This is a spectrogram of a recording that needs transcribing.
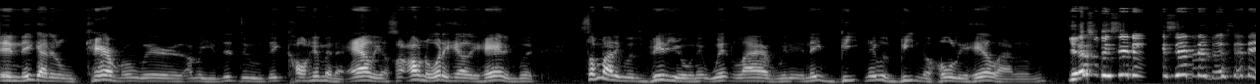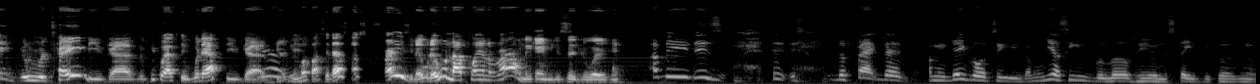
and they got it on camera where I mean, this dude they caught him in an alley or so I don't know what the hell they had him, but somebody was videoing it, went live with it, and they beat they was beating the holy hell out of him. Yeah, that's what they said. They said they, they said they retained these guys. The people actually went after these guys, Yeah, beating them up. I said that's that's crazy. They, they were not playing around when it came to the situation. I mean, it's it, the fact that I mean David Ortiz, I mean yes he's beloved here in the states because you know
